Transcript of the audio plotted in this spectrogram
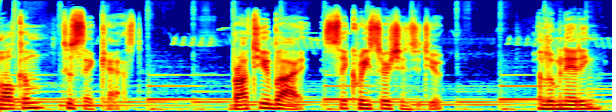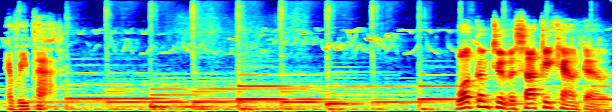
Welcome to Sikh Cast, brought to you by Sikh Research Institute, illuminating every path. Welcome to Vaisakhi Countdown,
